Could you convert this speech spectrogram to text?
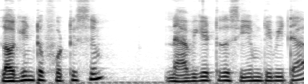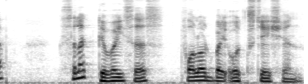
Log into FortiSIEM, navigate to the CMDB tab, Select Devices followed by Workstation.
